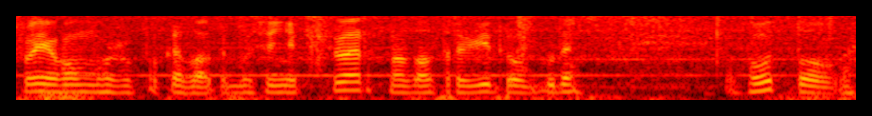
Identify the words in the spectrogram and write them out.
що я вам можу показати, бо сьогодні четвер, на завтра відео буде готове.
